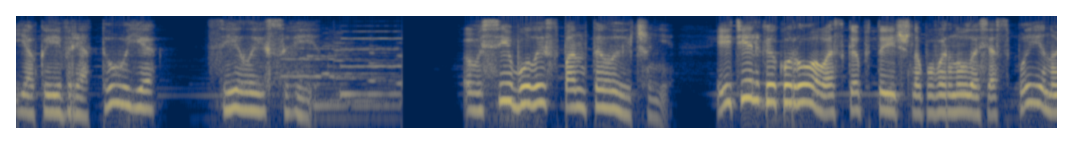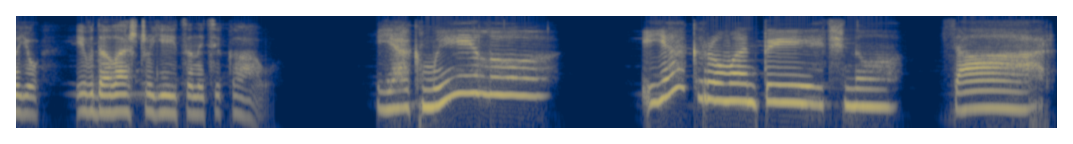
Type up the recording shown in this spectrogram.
який врятує цілий світ. Всі були спантеличені, і тільки корова скептично повернулася спиною і вдала, що їй це не цікаво. Як мило, як романтично, цар.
